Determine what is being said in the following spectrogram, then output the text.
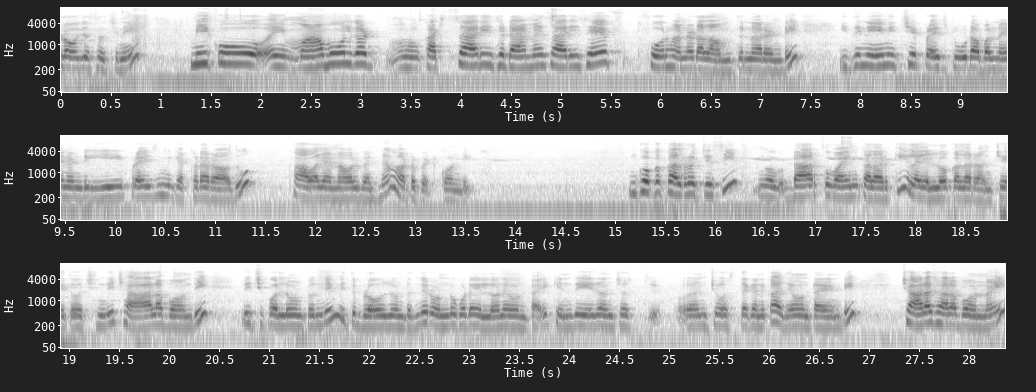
బ్లౌజెస్ వచ్చినాయి. మీకు మామూలుగా కట్ శారీస్ డ్యామేజ్ శారీసే ఫోర్ హండ్రెడ్ అలా అమ్ముతున్నారండి. ఇది నేను ఇచ్చే ప్రైస్ టూ డబల్ నైన్ అండి. ఈ ప్రైస్ మీకు ఎక్కడ రాదు. కావాలి అన్న వాళ్ళు వెంటనే ఆర్డర్ పెట్టుకోండి. ఇంకొక కలర్ వచ్చేసి డార్క్ వైన్ కలర్కి ఇలా ఎల్లో కలర్ అంచైతే వచ్చింది. చాలా బాగుంది. రిచ్ పళ్ళు ఉంటుంది విత్ బ్లౌజ్ ఉంటుంది. రెండు కూడా ఎల్లోనే ఉంటాయి. కింద ఏది అంచు అంచు వస్తే కనుక అదే ఉంటాయండి. చాలా చాలా బాగున్నాయి.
